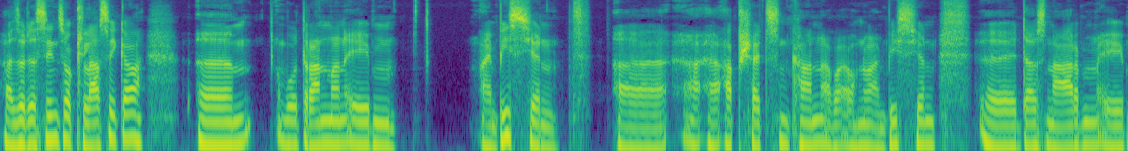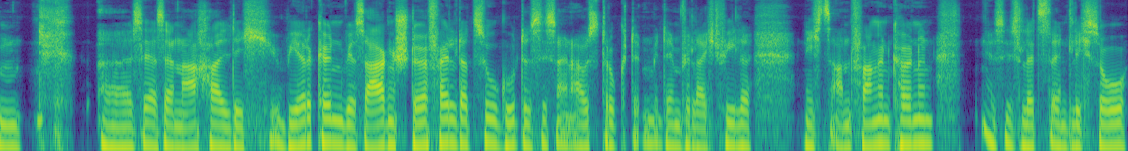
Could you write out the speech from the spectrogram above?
Also das sind so Klassiker, ähm, woran man eben ein bisschen äh, abschätzen kann, aber auch nur ein bisschen, äh, dass Narben eben äh, sehr, sehr nachhaltig wirken. Wir sagen Störfeld dazu. Gut, das ist ein Ausdruck, mit dem vielleicht viele nichts anfangen können. Es ist letztendlich so,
